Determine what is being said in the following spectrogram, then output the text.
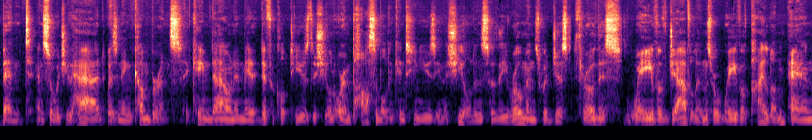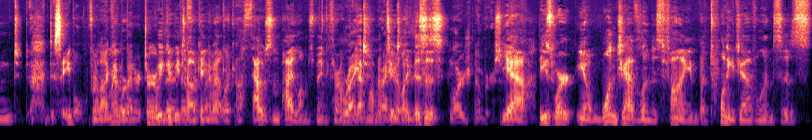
bent. And so what you had was an encumbrance. It came down and made it difficult to use the shield or impossible to continue using the shield. And so the Romans would just throw this wave of javelins or wave of pilum and uh, disable, for lack Remember, of a better term. we could be talking about like a thousand pilums being thrown right, at that moment right. too. Like this is large numbers. yeah. These were you know one javelin is fine, but twenty javelins is.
